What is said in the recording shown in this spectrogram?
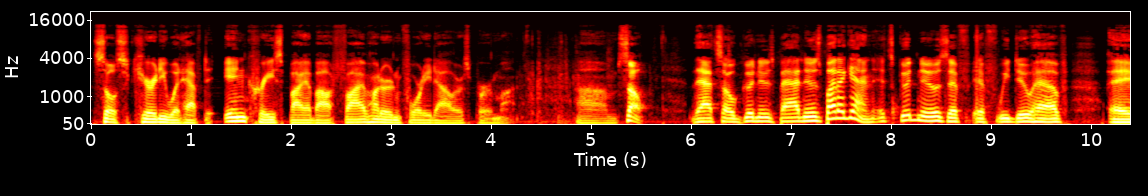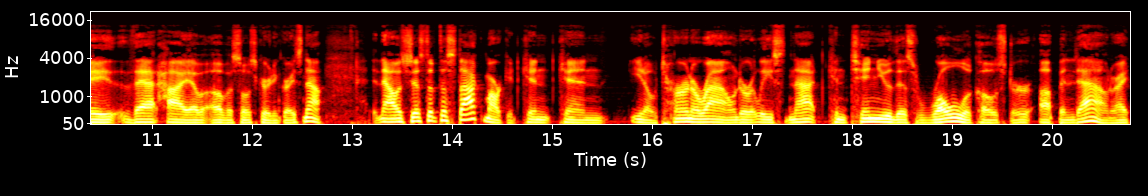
Social Security would have to increase by about $540 per month. Um, so that's so good news, bad news. But again, it's good news if if we do have a that high of, of a Social Security increase. Now, now it's just if the stock market can can you know turn around or at least not continue this roller coaster up and down right?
